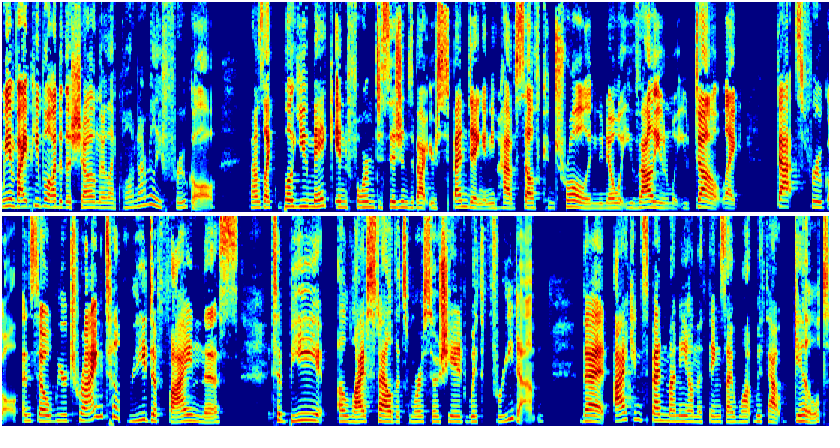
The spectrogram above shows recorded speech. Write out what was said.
We invite people onto the show and they're like, well, I'm not really frugal. And I was like, well, you make informed decisions about your spending and you have self control and you know what you value and what you don't. Like, that's frugal. And so we're trying to redefine this to be a lifestyle that's more associated with freedom. That I can spend money on the things I want without guilt,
